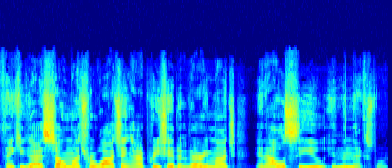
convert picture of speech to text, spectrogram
thank you guys so much for watching. I appreciate it very much, and I will see you in the next one.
